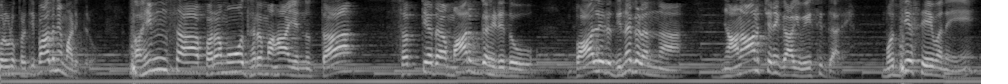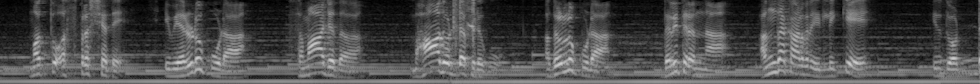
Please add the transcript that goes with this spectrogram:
ಗುರುಗಳು ಪ್ರತಿಪಾದನೆ ಮಾಡಿದರು. ಅಹಿಂಸಾ ಪರಮೋ ಧರ್ಮ ಎನ್ನುತ್ತಾ ಸತ್ಯದ ಮಾರ್ಗ ಹಿಡಿದು ಬಾಲ್ಯದ ದಿನಗಳನ್ನು ಜ್ಞಾನಾರ್ಚನೆಗಾಗಿ ವಹಿಸಿದ್ದಾರೆ. ಮದ್ಯ ಸೇವನೆ ಮತ್ತು ಅಸ್ಪೃಶ್ಯತೆ ಇವೆರಡೂ ಕೂಡ ಸಮಾಜದ ಮಹಾದೊಡ್ಡ ಪಿಡುಗು. ಅದರಲ್ಲೂ ಕೂಡ ದಲಿತರನ್ನ ಅಂಧಕಾರದಲ್ಲಿ ಇಡಲಿಕ್ಕೆ ಇದು ದೊಡ್ಡ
